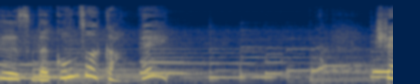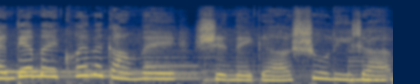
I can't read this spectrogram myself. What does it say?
各自的工作岗位。闪电麦昆的岗位是那个竖立着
